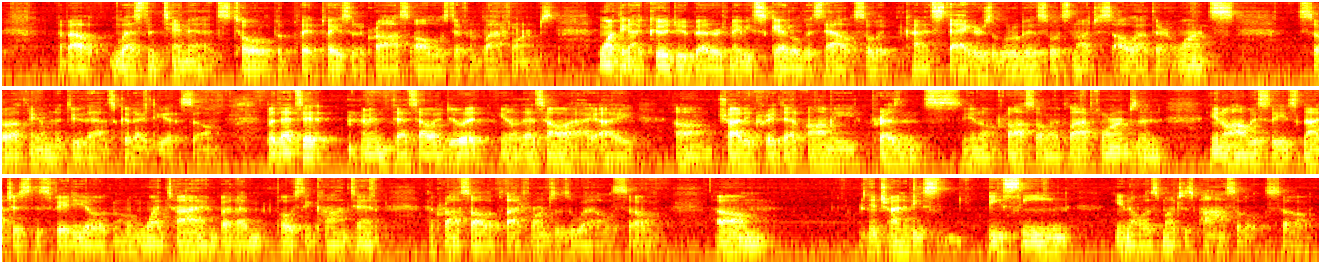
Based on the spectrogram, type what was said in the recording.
about less than 10 minutes total to play, place it across all those different platforms. One thing I could do better is maybe schedule this out so it kind of staggers a little bit so it's not just all out there at once. So I think I'm going to do that. It's a good idea. So, but that's it. I mean, that's how I do it. You know, that's how I, I um, try to create that omnipresence, you know, across all my platforms. And, you know, obviously it's not just this video one time, but I'm posting content across all the platforms as well. So, um, and trying to be be seen, you know, as much as possible. So,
